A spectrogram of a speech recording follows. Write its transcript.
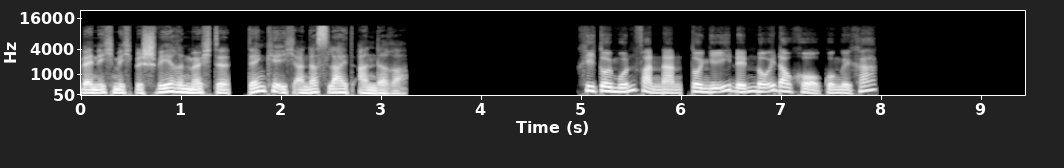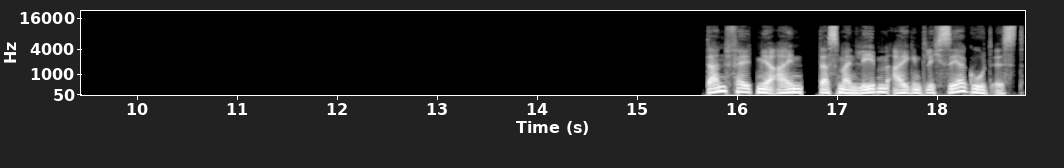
Wenn ich mich beschweren möchte, denke ich an das Leid anderer. Khi tôi muốn phàn nàn, tôi nghĩ đến nỗi đau khổ của người khác. Dann fällt mir ein, dass mein Leben eigentlich sehr gut ist.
